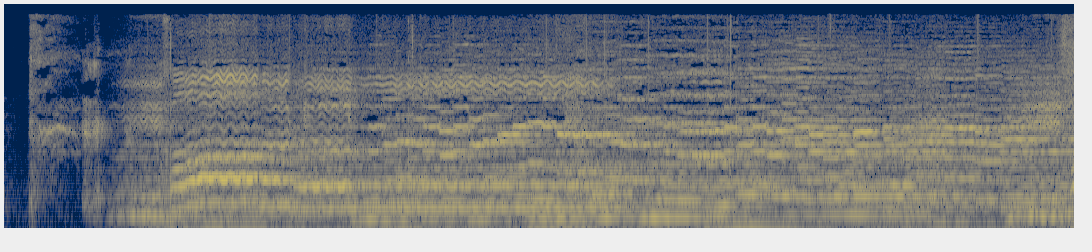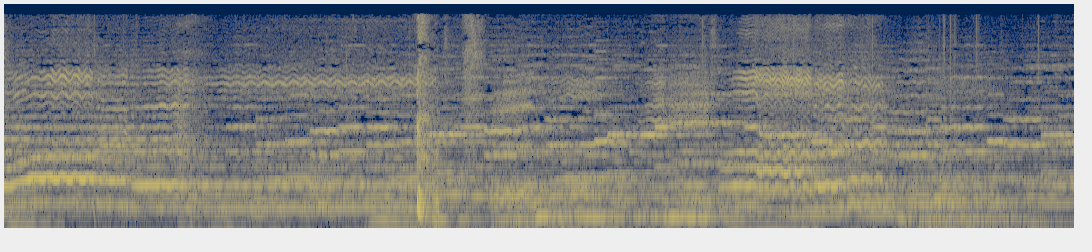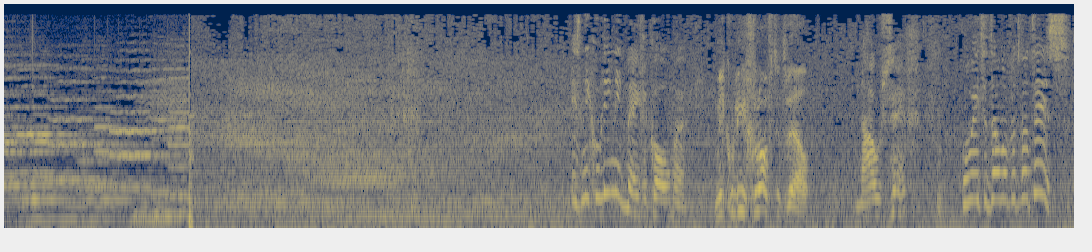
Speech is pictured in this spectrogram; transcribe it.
Is Nicolien niet meegekomen? Nicolien gelooft het wel. Nou zeg, hoe weet ze dan of het wat is?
